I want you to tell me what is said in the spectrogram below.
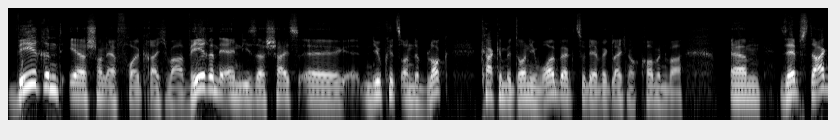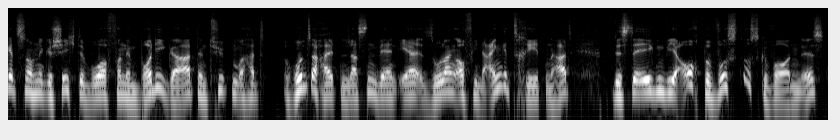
während er schon erfolgreich war, während er in dieser scheiß äh, New Kids on the Block Kacke mit Donnie Wahlberg, zu der wir gleich noch kommen, war. Ähm, selbst da gibt es noch eine Geschichte, wo er von dem Bodyguard einen Typen hat runterhalten lassen, während er so lange auf ihn eingetreten hat, bis der irgendwie auch bewusstlos geworden ist.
